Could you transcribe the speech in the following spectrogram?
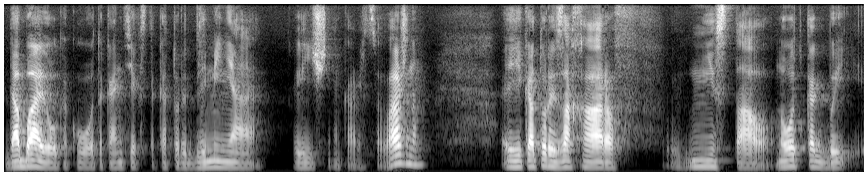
добавил какого-то контекста, который для меня лично кажется важным, и который Захаров не стал. Но вот как бы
